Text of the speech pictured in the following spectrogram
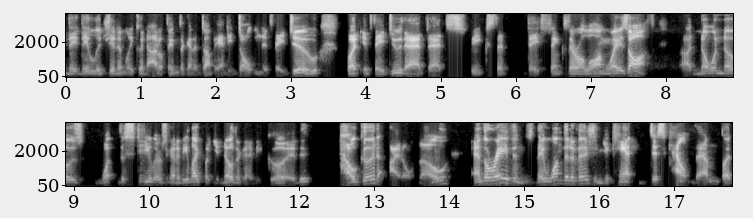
They, they legitimately could. I don't think they're going to dump Andy Dalton if they do, but if they do that, that speaks that they think they're a long ways off. Uh, no one knows what the Steelers are going to be like, but you know they're going to be good. How good? I don't know. And the Ravens, they won the division. You can't discount them, but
